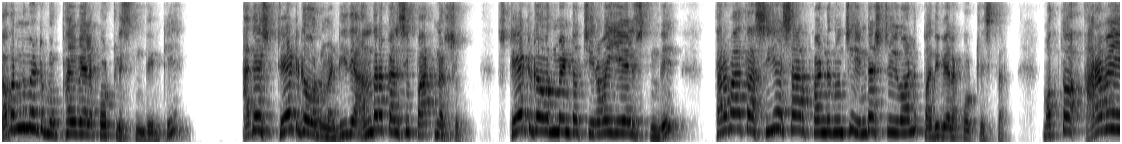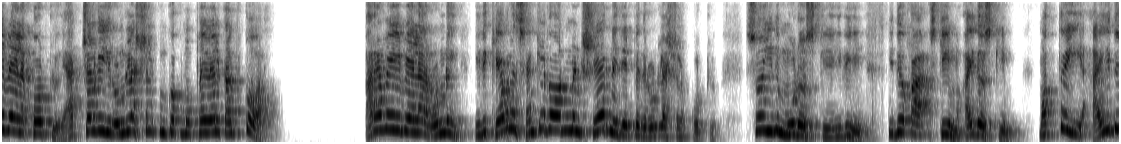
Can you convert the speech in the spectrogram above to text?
గవర్నమెంట్ ముప్పై వేల కోట్లు ఇస్తుంది దీనికి. అదే స్టేట్ గవర్నమెంట్ ఇది అందరూ కలిసి పార్ట్నర్షిప్. స్టేట్ గవర్నమెంట్ వచ్చి ఇరవై ఏళ్ళు ఇస్తుంది. తర్వాత సిఎస్ఆర్ ఫండ్ నుంచి ఇండస్ట్రీ వాళ్ళు పదివేల కోట్లు ఇస్తారు. మొత్తం అరవై వేల కోట్లు. యాక్చువల్గా ఈ రెండు లక్షలకు ఇంకొక ముప్పై వేలు కలుపుకోవాలి. అరవై వేల రెండు ఇది కేవలం సెంట్రల్ గవర్నమెంట్ షేర్ నేను చెప్పేది రెండు లక్షల కోట్లు. సో ఇది మూడో స్కీమ్ ఇది ఇది ఒక స్కీమ్ ఐదో స్కీమ్. మొత్తం ఈ ఐదు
